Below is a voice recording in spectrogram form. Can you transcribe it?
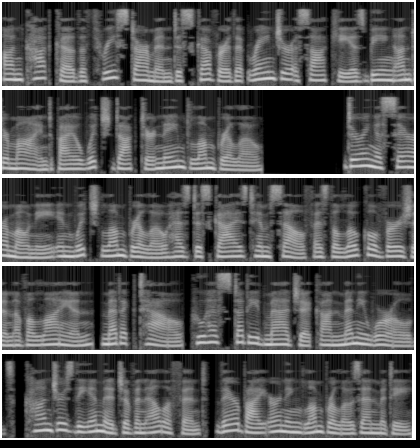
On Khatka the three starmen discover that Ranger Asaki is being undermined by a witch doctor named Lumbrilo. During a ceremony in which Lumbrilo has disguised himself as the local version of a lion, Medic Tau, who has studied magic on many worlds, conjures the image of an elephant, thereby earning Lumbrilo's enmity.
